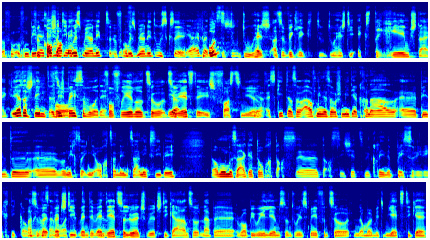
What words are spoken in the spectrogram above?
auf, auf dem Für Billett Comedy muss man ja nicht, muss man ja nicht aussehen. Ja, eben, Und ist- du, du hast, also wirklich, du, du hast die extrem gesteigert. Ja, das stimmt, es ist besser geworden. Von früher zu, zu Ja. jetzt, ist Ja, faszinierend. es gibt also auf meinem Social Media Kanal äh, Bilder, äh, wo ich so irgendwie 18, 19 war. Da muss man sagen, doch, das, äh, das ist jetzt wirklich in eine bessere Richtung gegangen. Also, als wenn, wenn, die, wenn, du- wenn du jetzt so schaust, würdest du gerne so neben Robbie Williams und Will Smith und so nochmal mit dem jetzigen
